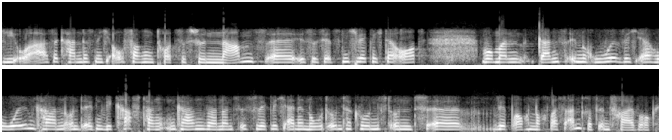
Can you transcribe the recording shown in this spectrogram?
die Oase kann das nicht auffangen. Trotz des schönen Namens äh, ist es jetzt nicht wirklich der Ort, wo man ganz in Ruhe sich erholen kann und irgendwie Kraft tanken kann, sondern es ist wirklich eine Notunterkunft und äh, wir brauchen noch was anderes in Freiburg.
